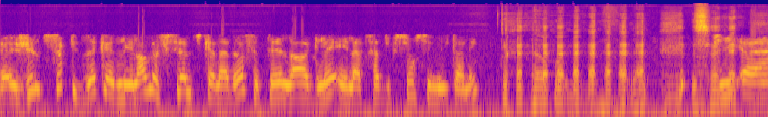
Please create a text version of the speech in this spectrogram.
Euh, Gilles Duceppe, il disait que les langues officielles du Canada, c'était l'anglais et la traduction simultanée. Puis, euh,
